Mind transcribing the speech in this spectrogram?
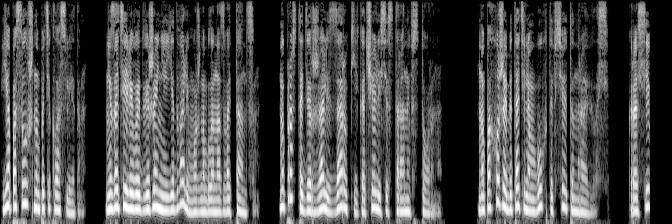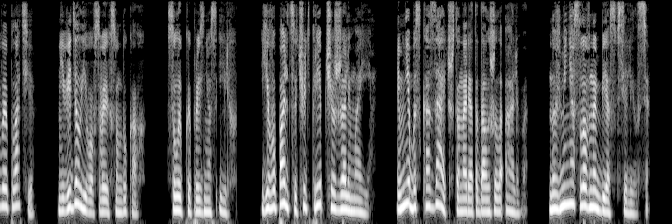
Я послушно потекла следом. Незатейливые движения едва ли можно было назвать танцем. Мы просто держались за руки и качались из стороны в сторону. Но, похоже, обитателям бухты все это нравилось. «Красивое платье. Не видел его в своих сундуках?» — с улыбкой произнес Ильх. Его пальцы чуть крепче сжали мои. И мне бы сказать, что наряд одолжила Альва. Но в меня словно бес вселился.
